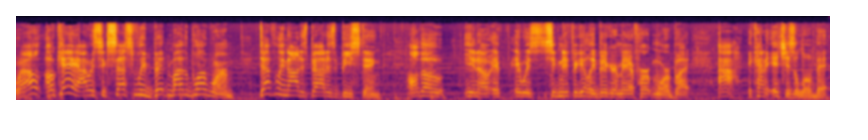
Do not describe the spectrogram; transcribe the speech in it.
Well, okay, I was successfully bitten by the bloodworm. Definitely not as bad as a bee sting. Although, you know, if it was significantly bigger, it may have hurt more, but ah, it kind of itches a little bit.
